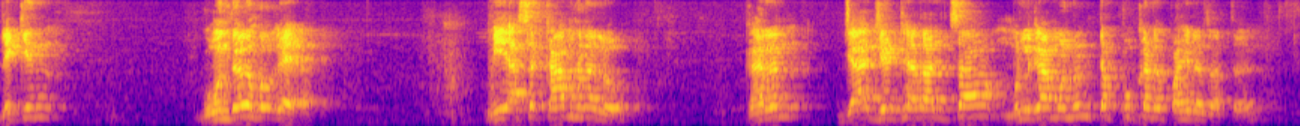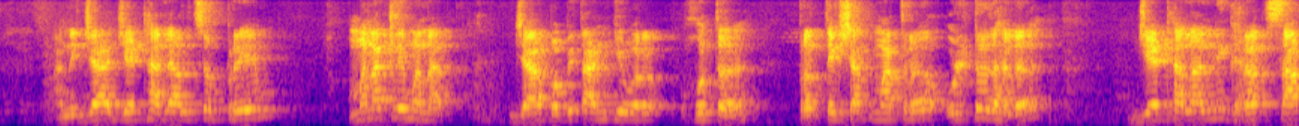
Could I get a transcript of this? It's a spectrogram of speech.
लेकिन गोंधळ हो गया. मी असं का म्हणालो? कारण ज्या जेठालालचा मुलगा म्हणून टप्पूकडे पाहिलं जातं आणि ज्या जेठालालचं प्रेम मनातले मनात ज्या बबिता आंटीवर होतं प्रत्यक्षात मात्र उलट झालं जेठालालनी घरात साप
